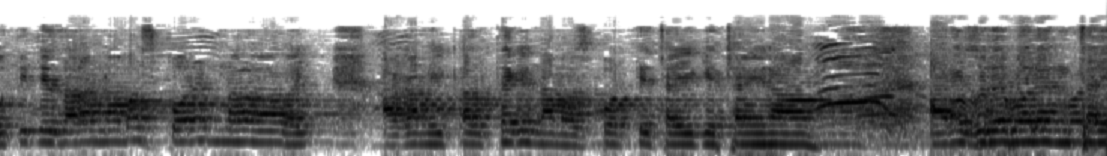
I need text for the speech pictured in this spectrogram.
অতীতে যারা নামাজ পড়েন নাই আগামীকাল থেকে নামাজ পড়তে চাই কি চাই না? আরও জোরে বলেন, চাই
